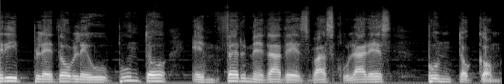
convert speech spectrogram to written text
www.enfermedadesvasculares.com.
